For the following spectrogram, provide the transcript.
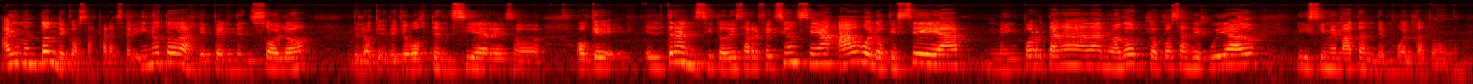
Hay un montón de cosas para hacer y no todas dependen solo de, lo que, de que vos te encierres o, o que el tránsito de esa reflexión sea hago lo que sea, me importa nada, no adopto cosas de cuidado y si me matan de envuelta todo.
